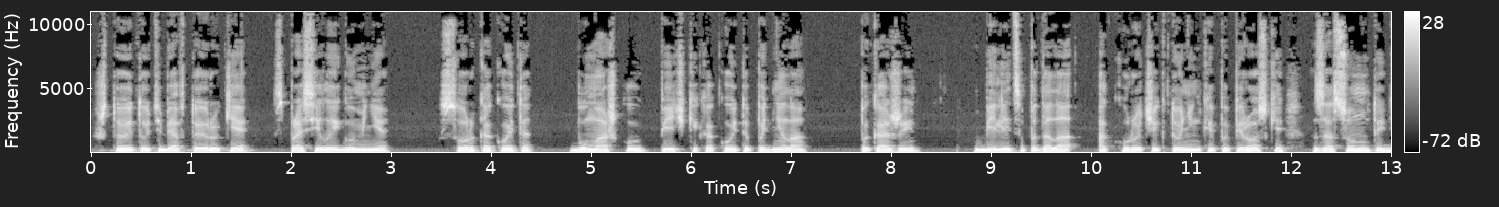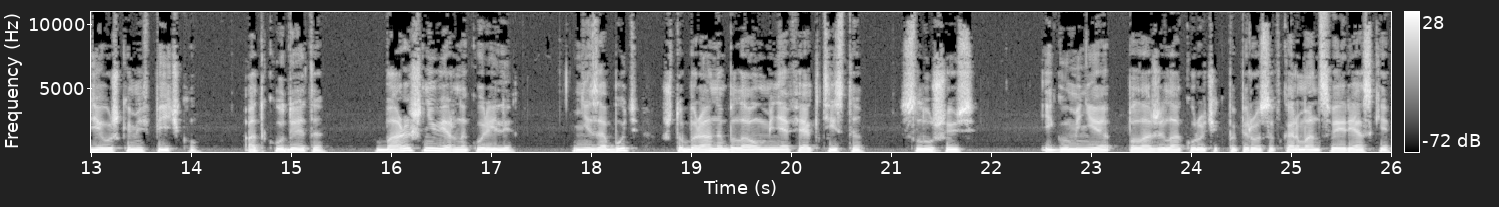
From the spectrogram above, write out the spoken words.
«Что это у тебя в той руке?» – спросила игуменья. «Ссор какой-то, бумажку печки какую-то подняла. Покажи». Белица подала окурочек тоненькой папироски, засунутой девушками в печку. «Откуда это?» «Барышни верно курили?» «Не забудь, чтобы рана была у меня феоктиста. Слушаюсь». Игуменья положила окурочек папиросы в карман своей ряски.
